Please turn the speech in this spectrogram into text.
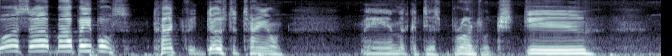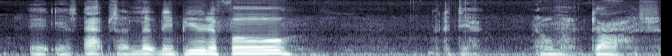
What's up, my peoples? Country goes to town. Man, look at this Brunswick stew. It is absolutely beautiful. Look at that. Oh my gosh.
